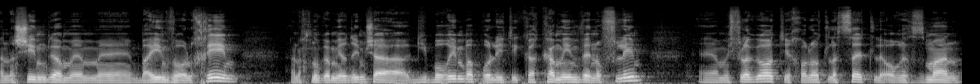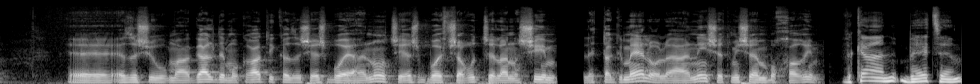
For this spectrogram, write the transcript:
אנשים גם הם אה, באים והולכים. אנחנו גם יודעים שהגיבורים בפוליטיקה קמים ונופלים. אה, המפלגות יכולות לשאת לאורך זמן אה, איזשהו מעגל דמוקרטי כזה שיש בו היענות, שיש בו אפשרות של אנשים לתגמל או להעניש את מי שהם בוחרים. וכאן בעצם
